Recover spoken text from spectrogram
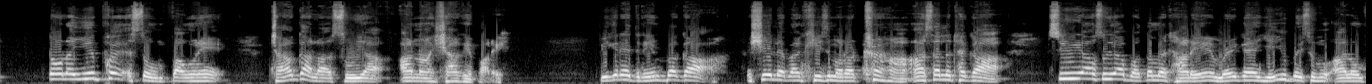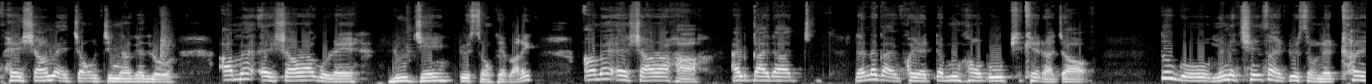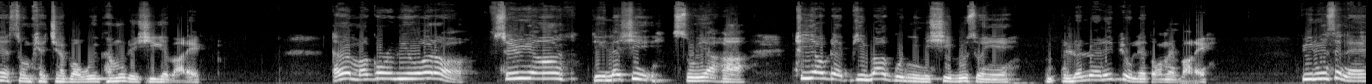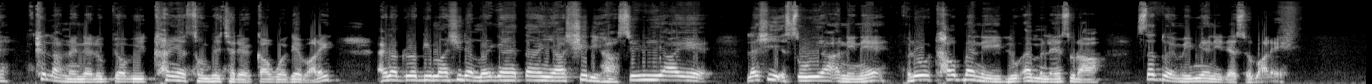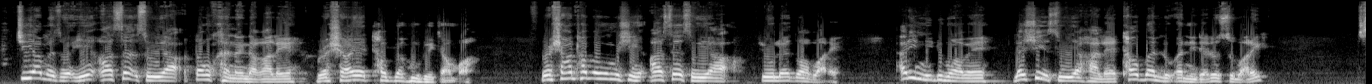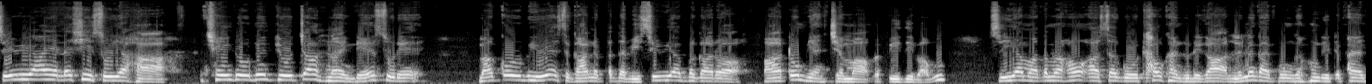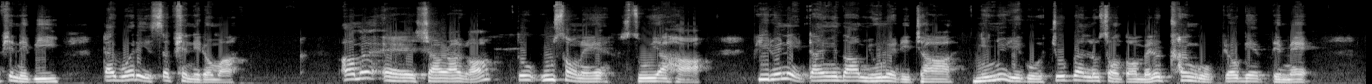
တော်လိုင်းရေးဖွဲ့အစုံပါဝင်တဲ့ဂျာကာလာအစိုးရအာဏာရခဲ့ပါတယ်။ပြီးခဲ့တဲ့သတင်းပတ်ကအရှေ့လက်ဘန်ခီးစမှာတော့ထရန့်ဟာအာဆတ်လက်ထက်ကဆီးရီးယားအစိုးရပေါ်သတ်မှတ်ထားတဲ့အမေရိကန်ရေးယူပိတ်ဆို့မှုအလုံးဖယ်ရှားမဲ့အကြောင်းကြေညာခဲ့သလိုအာမက်အရှာရာကိုလည်းလူချင်းတွေ့ဆုံခဲ့ပါတယ်။အာမက်အရှာရာဟာအယ်ကိုင်ဒါလက်နက်ကိုင်ဖွဲ့ရဲ့တမှုဟောင်းတူဖြစ်ခဲ့တာကြောင့် သူ့ကိုမျက်နှာချင်းဆိုင်တွေ့ဆုံတဲ့ထရန့်ရဲ့ဆုံးဖြတ်ချက်ပေါ်ဝေဖန်မှုတွေရှိခဲ့ပါတယ်။ဒါပေမဲ့မာကိုရဘီယိုကတော့ဆီးရီးယားဒီလက်ရှိဆိုရဟာထိရောက်တဲ့ပြည်ပကူညီမရှိဘူးဆိုရင်လွယ်လွယ်လေးပြိုလဲသွားနိုင်ပါတယ်။ပြည်တွင်းစစ်လည်းဖြစ်လာနိုင်တယ်လို့ပြောပြီးထရန့်ရဲ့ဆုံးဖြတ်ချက်တွေကောက်ွယ်ခဲ့ပါတယ်။အဲနောက်တူရကီမှာရှိတဲ့ American အတန်ရာရှိတွေဟာဆီးရီးယားရဲ့လက်ရှိအစိုးရအနေနဲ့ဘလို့ထောက်ပံ့နေလိုအပ်မလဲဆိုတာစက်သွယ်မေးမြန်းနေတယ်ဆိုပါတယ်။ ကြည့်ရမယ်ဆိုရင်အရင်အာဆတ်အစိုးရတောင်းခံနိုင်တာကလည်းရုရှားရဲ့ထောက်ပံ့မှုတွေကြောင့်ပါ။ရုရှားထောက်ပံ့မှုမရှိရင်အာဆတ်အစိုးရပြိုလဲသွားပါတယ်။အဲ့ဒီနီးတူမှာပဲလက်ရှိအစိုးရဟာလည်းထောက်ပံ့လိုအပ်နေတယ်လို့ဆိုပါတယ်။ဆီးရီးယားရဲ့လက်ရှိအစိုးရဟာအချိန်တိုအတွင်းပြိုကျနိုင်တယ်ဆိုတဲ့မာကိုရဘီရဲ့စကားနဲ့ပတ်သက်ပြီးဆီးရီးယားဘက်ကတော့ဘာတုံ့ပြန်ချက်မှမပေးသေးပါဘူး။ဆီးရီးယားမှာသမ္မတဟောင်းအာဆတ်ကိုထောက်ခံသူတွေကလက်နက်ကိုင်ပုံကမှုတွေတဖန်ဖြစ်နေပြီးတိုက်ပွဲတွေဆက်ဖြစ်နေတော့မှာ အာမက်အဲရှာရာကသူဥဆောင်တဲ့ဆိုရဟာပြည်တွင်းနေတိုင်းရင်းသားမျိုးနွယ်တွေကြားညီညွတ်ရေးကိုကြိုးပမ်းလှုပ်ဆောင်သွားမယ်လို့ထရန့်ကိုပြောခဲ့ပေမဲ့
